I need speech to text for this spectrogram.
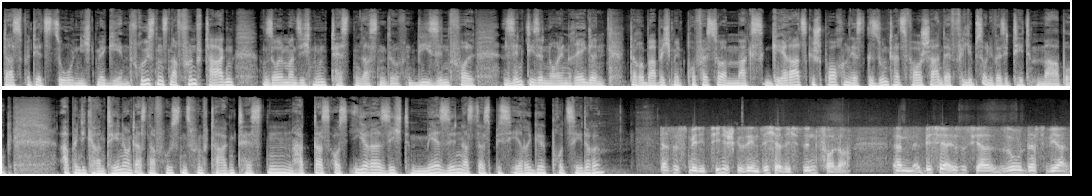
Das wird jetzt so nicht mehr gehen. Frühestens nach fünf Tagen soll man sich nun testen lassen dürfen. Wie sinnvoll sind diese neuen Regeln? Darüber habe ich mit Professor Max Geratz gesprochen. Er ist Gesundheitsforscher an der Philipps-Universität Marburg. Ab in die Quarantäne und erst nach frühestens fünf Tagen testen. Hat das aus Ihrer Sicht mehr Sinn als das bisherige Prozedere? Das ist medizinisch gesehen sicherlich sinnvoller. Ähm, bisher ist es ja so, dass wir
